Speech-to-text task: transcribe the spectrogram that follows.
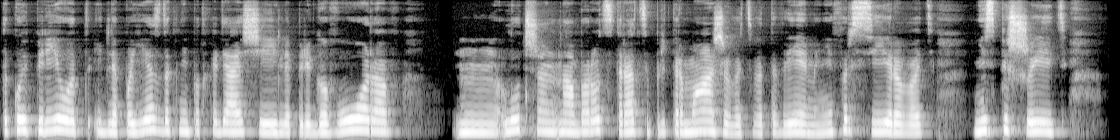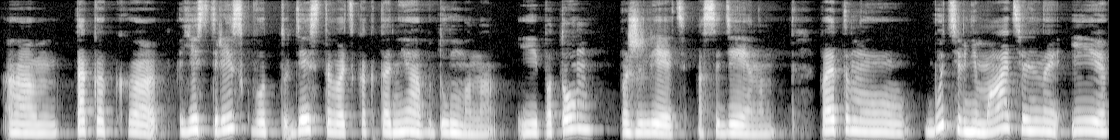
такой период и для поездок неподходящий, и для переговоров. Лучше, наоборот, стараться притормаживать в это время, не форсировать, не спешить, так как э, есть риск вот действовать как-то необдуманно. И потом пожалеть о содеянном. Поэтому будьте внимательны и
